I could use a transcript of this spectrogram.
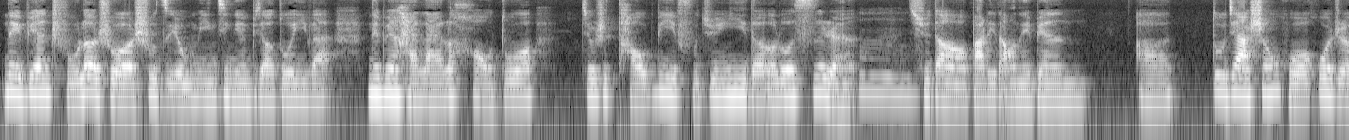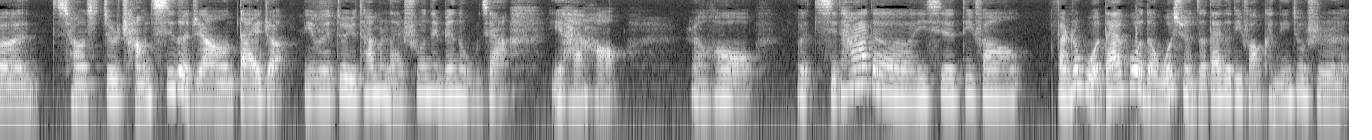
那边除了说数字游民今年比较多以外，那边还来了好多就是逃避服军役的俄罗斯人，嗯，去到巴厘岛那边啊度假生活或者长就是长期的这样待着，因为对于他们来说那边的物价也还好。然后，呃，其他的一些地方，反正我待过的，我选择待的地方，肯定就是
